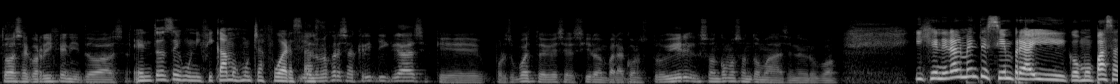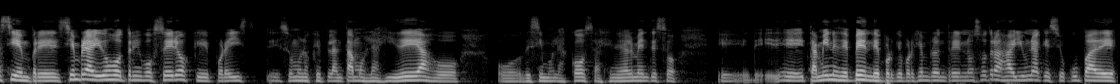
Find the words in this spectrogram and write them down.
Todas se corrigen y todas... Entonces unificamos muchas fuerzas. Y a lo mejor esas críticas, que por supuesto a veces sirven para construir, son ¿cómo son tomadas en el grupo? Y generalmente siempre hay, como pasa siempre, siempre hay dos o tres voceros que por ahí eh, somos los que plantamos las ideas o, decimos las cosas. Generalmente eso eh, también es depende, porque por ejemplo entre nosotras hay una que se ocupa de,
